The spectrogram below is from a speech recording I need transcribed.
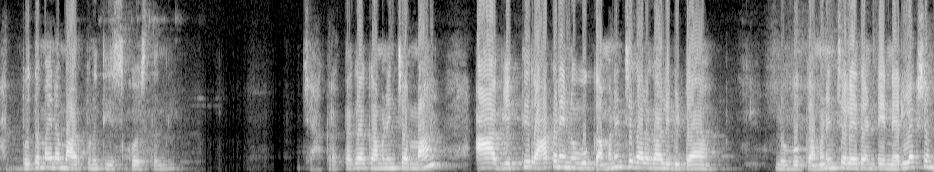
అద్భుతమైన మార్పును తీసుకువస్తుంది. జాగ్రత్తగా గమనించమ్మా ఆ వ్యక్తి రాకని నువ్వు గమనించగలగాలి బిడ్డా. నువ్వు గమనించలేదంటే నిర్లక్ష్యం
